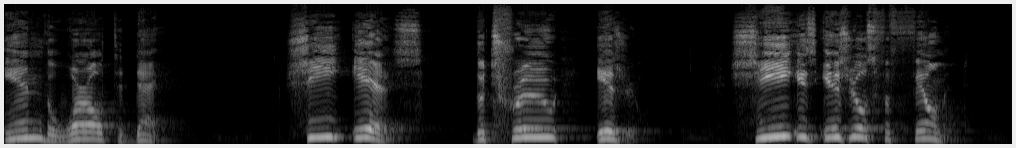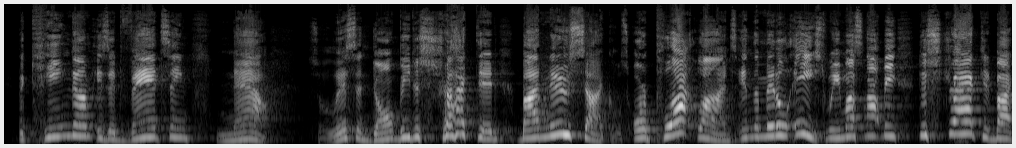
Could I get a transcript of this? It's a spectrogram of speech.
in the world today. She is the true Israel. She is Israel's fulfillment. The kingdom is advancing now. So listen, don't be distracted by news cycles or plot lines in the Middle East. We must not be distracted by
